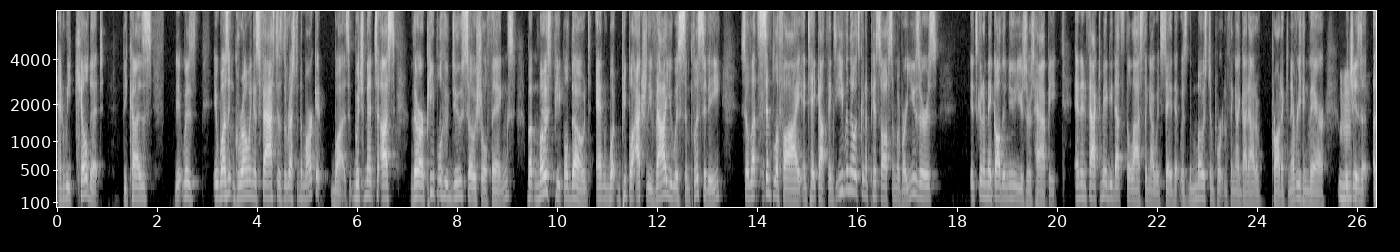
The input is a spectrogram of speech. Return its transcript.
and we killed it because it was it wasn't growing as fast as the rest of the market was, which meant to us there are people who do social things, but most people don't. And what people actually value is simplicity. So let's simplify and take out things, even though it's going to piss off some of our users. It's going to make all the new users happy. And in fact, maybe that's the last thing I would say that was the most important thing I got out of product and everything there, mm-hmm. which is a, a,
